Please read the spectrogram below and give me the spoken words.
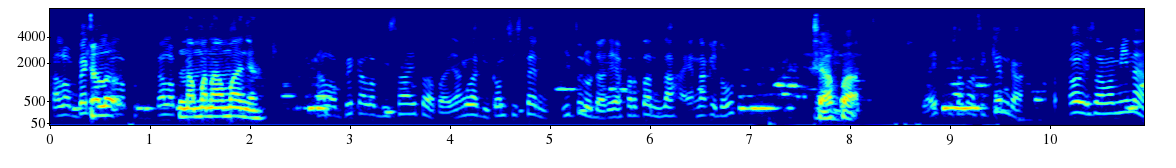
Kalau back Kalau- kalau Nama-namanya. kalau back kalau bisa itu apa yang lagi konsisten itu loh dari Everton lah enak itu Siapa? ya itu sama si Ken kah oh sama Mina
